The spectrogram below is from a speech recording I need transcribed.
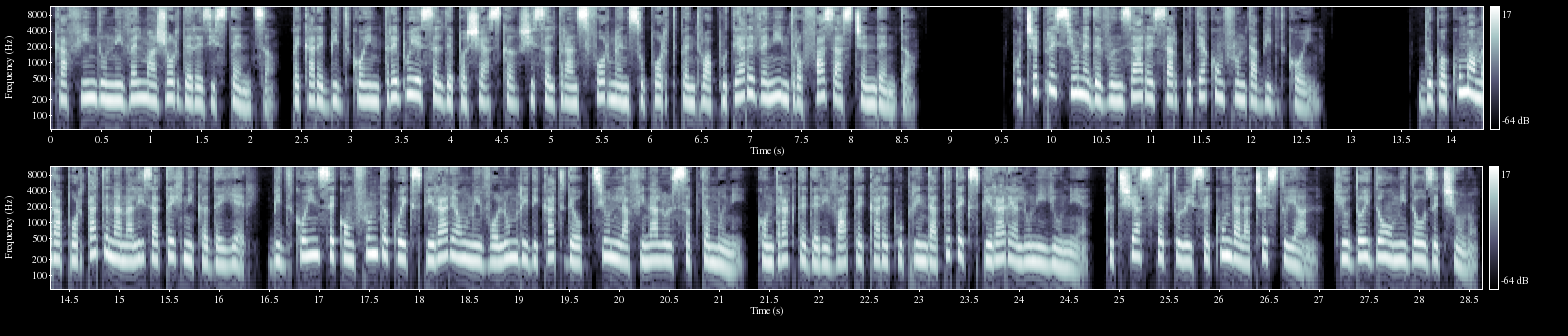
ca fiind un nivel major de rezistență, pe care Bitcoin trebuie să-l depășească și să-l transforme în suport pentru a putea reveni într-o fază ascendentă. Cu ce presiune de vânzare s-ar putea confrunta Bitcoin? După cum am raportat în analiza tehnică de ieri, Bitcoin se confruntă cu expirarea unui volum ridicat de opțiuni la finalul săptămânii, contracte derivate care cuprind atât expirarea lunii iunie, cât și a sfertului secund al acestui an, Q2 2021.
